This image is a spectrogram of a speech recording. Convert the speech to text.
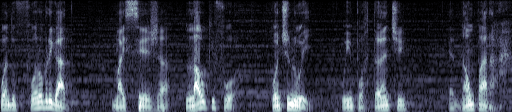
quando for obrigado, mas seja lá o que for, continue. O importante é não parar.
